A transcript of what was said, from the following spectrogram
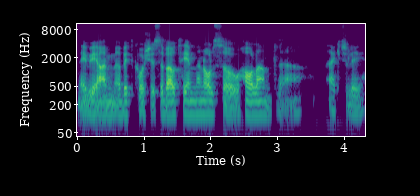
maybe I'm a bit cautious about him and also Haaland, uh, actually,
